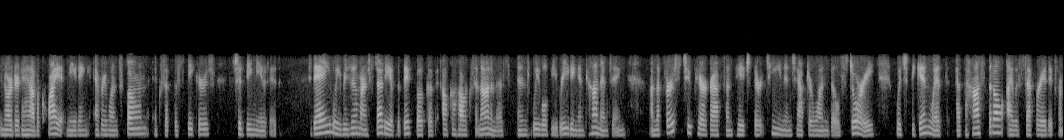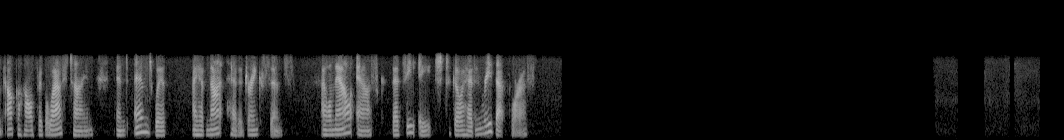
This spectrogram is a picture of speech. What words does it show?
In order to have a quiet meeting, everyone's phone, except the speaker's, should be muted. Today, we resume our study of the Big Book of Alcoholics Anonymous, and we will be reading and commenting on the first two paragraphs on page 13 in Chapter 1, Bill's story, which begin with At the hospital, I was separated from alcohol for the last time, and end with I have not had a drink since. I will now ask Betsy H. to go ahead and read that for us.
